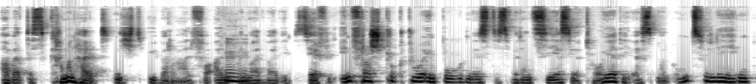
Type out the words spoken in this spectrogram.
Aber das kann man halt nicht überall. Vor allem mhm. einmal, weil eben sehr viel Infrastruktur im Boden ist. Das wäre dann sehr, sehr teuer, die erstmal umzulegen.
